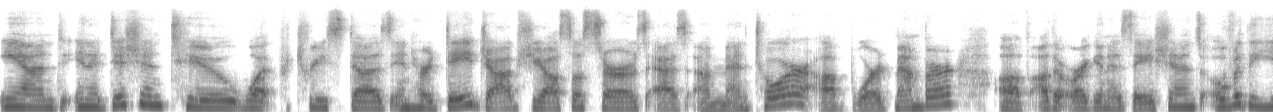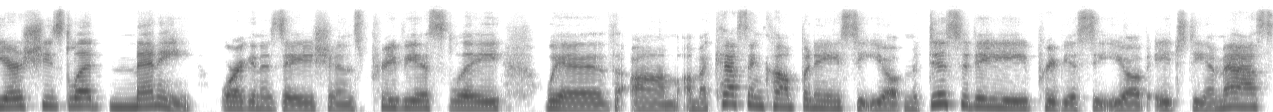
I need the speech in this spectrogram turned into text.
And in addition to what Patrice does in her day job, she also serves as a mentor, a board member of other organizations. Over the years, she's led many organizations previously with um, a McKesson company, CEO of Medicity, previous CEO of HDMS,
